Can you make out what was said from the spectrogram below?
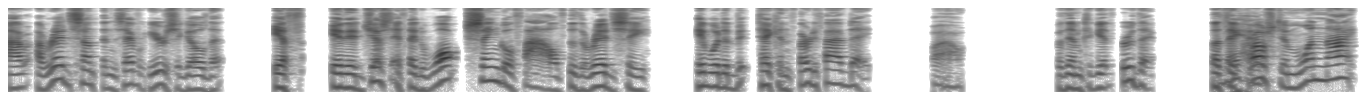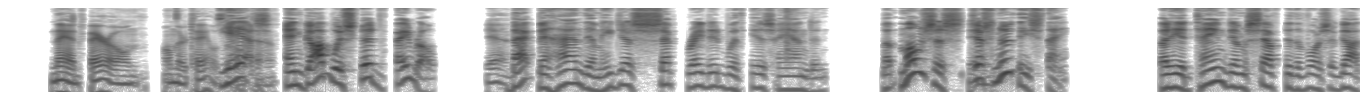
I, I read something several years ago that if it had just if they'd walked single file through the Red Sea, it would have taken 35 days wow, for them to get through there. But they, they had- crossed in one night. and they had Pharaoh on, on their tails. Yes, and God withstood Pharaoh yeah, back behind them. He just separated with his hand, and but Moses Yeah. just knew these things. But he had tamed himself to the voice of God.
